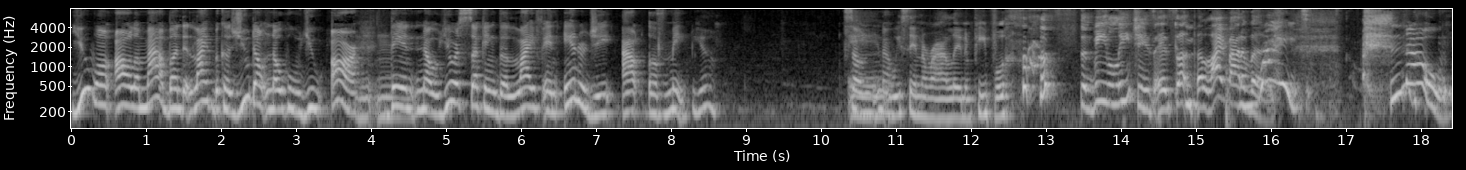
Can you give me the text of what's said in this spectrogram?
you want all of my abundant life because you don't know who you are, then no, you're sucking the life and energy out of me. Yeah. So and no, we sitting around letting people to be leeches and suck the life out of us. Right. No.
